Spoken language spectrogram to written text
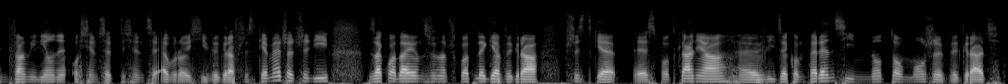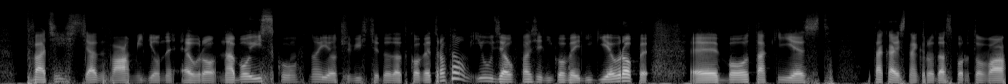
2 miliony 800 tysięcy euro, jeśli wygra wszystkie mecze, czyli zakładając, że na przykład Legia wygra wszystkie e, spotkania e, w lidze konferencji, no to może wygrać 22 miliony euro na boisku. No i oczywiście dodatkowe trofeum i udział w fazie ligowej Ligi Europy, e, bo taki jest Taka jest nagroda sportowa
